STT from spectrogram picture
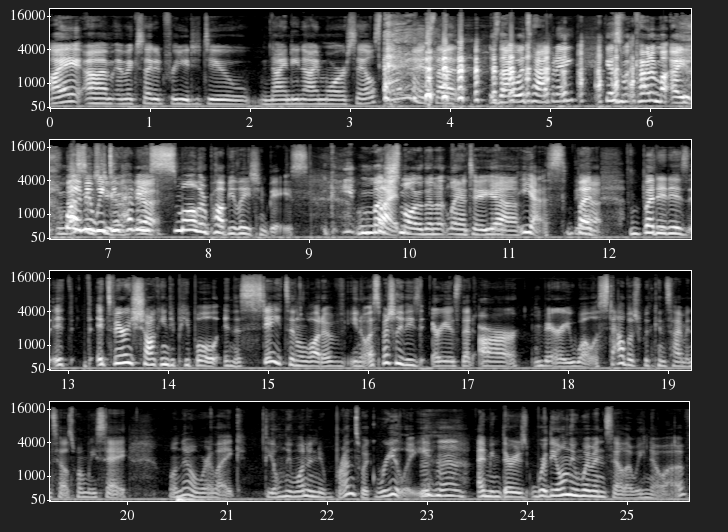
I um, am excited for you to do 99 more sales. Is that is that what's happening? Because kind of my, I Well, I mean, we do you, have yeah. a smaller population base. much smaller than Atlanta. Yeah. Yes, but but it is it it's very shocking to people in the states and a lot of you know especially these areas that are very well established with consignment sales when we say, well, no, we're like the only one in New Brunswick, really. Mm-hmm. I mean, there's we're the only women's sale that we know of.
